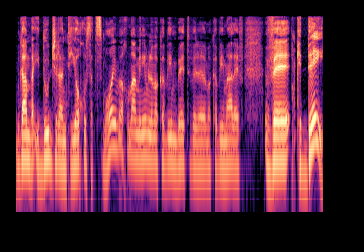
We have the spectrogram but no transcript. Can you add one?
גם בעידוד של אנטיוכוס עצמו, אם אנחנו מאמינים למכבים ב' ולמכבים א', וכדי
